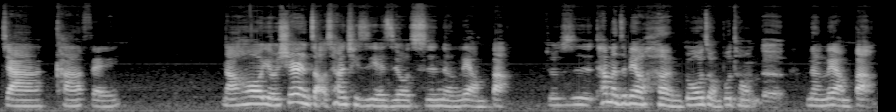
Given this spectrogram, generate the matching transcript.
加咖啡。然后有些人早餐其实也只有吃能量棒，就是他们这边有很多种不同的能量棒，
